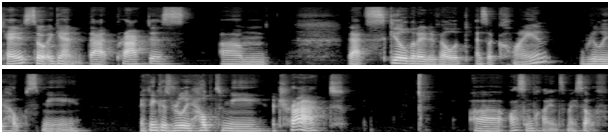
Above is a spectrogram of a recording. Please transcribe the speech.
Okay. So, again, that practice um, that skill that I developed as a client really helps me, I think has really helped me attract uh, awesome clients myself.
